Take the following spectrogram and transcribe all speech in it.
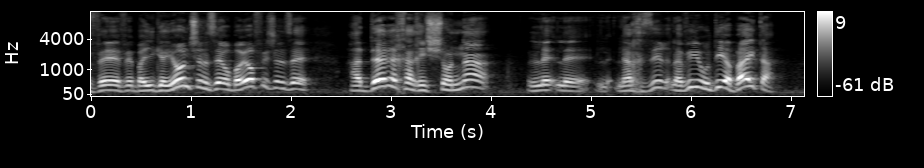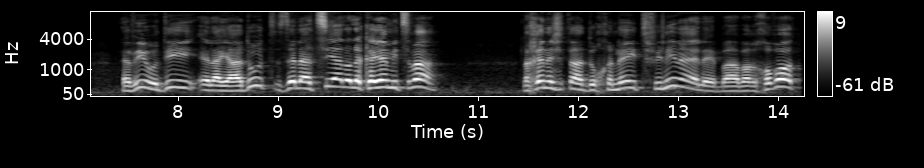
ובהיגיון של זה או ביופי של זה. הדרך הראשונה להחזיר, להביא יהודי הביתה, להביא יהודי אל היהדות, זה להציע לו לקיים מצווה. לכן יש את הדוכני תפילין האלה ברחובות,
